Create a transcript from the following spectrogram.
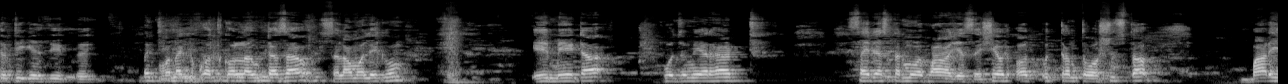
তো ঠিক আছে মনে একটু কত কল্লা উঠা চাও সালাম আলাইকুম। এই মেয়েটা পজমিয়ার হাট সাই রাস্তার মোড়ে পাওয়া গেছে। সে অত্যন্ত অসুস্থ। বাড়ি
